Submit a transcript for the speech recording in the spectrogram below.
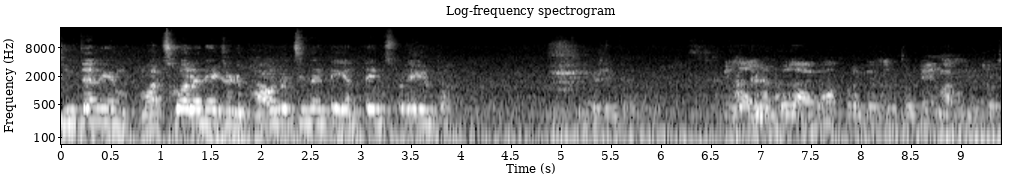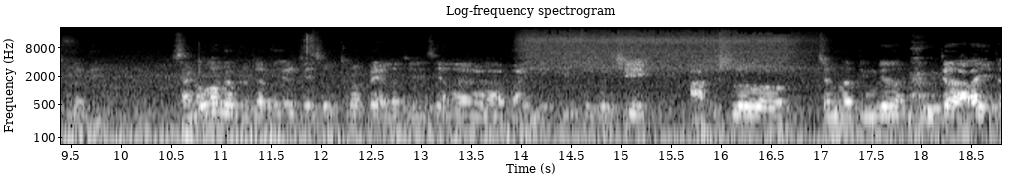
జీవితాన్ని మార్చుకోవాలనేటువంటి భావన వచ్చిందంటే ఎంత ఇన్స్పైర్ అయి ఉంటాం అప్పుడు మీరు చెప్తుంటే మాకు గుర్తు వస్తుందండి సంఘంలో మేము ప్రజలు చేసి వచ్చినప్పుడు ఎలా చేసి అలా బయట తీసుకు వచ్చి ఆఫీస్లో చిన్న దిండేదాన్ని తిరిగితే అలా అయితే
